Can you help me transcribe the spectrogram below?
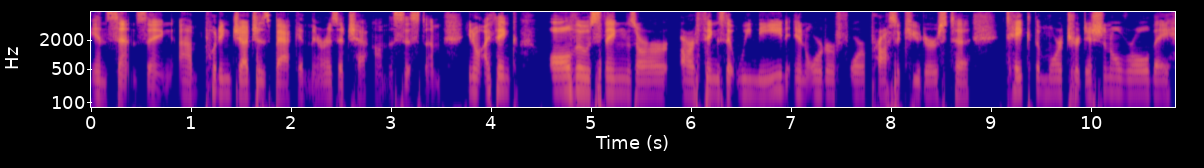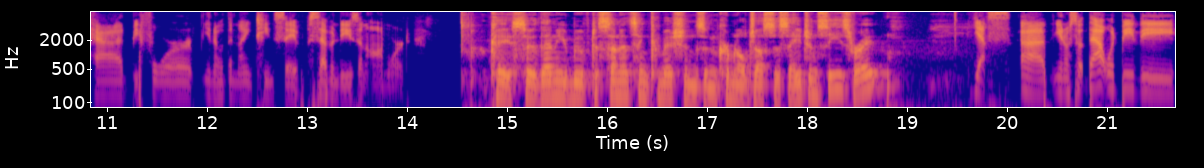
in sentencing um, putting judges back in there as a check on the system. You know i think all those things are are things that we need in order for prosecutors to take the more traditional role they had before you know the 1970s and onward Okay, so then you move to sentencing commissions and criminal justice agencies, right? Yes. Uh, you know, so that would be the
